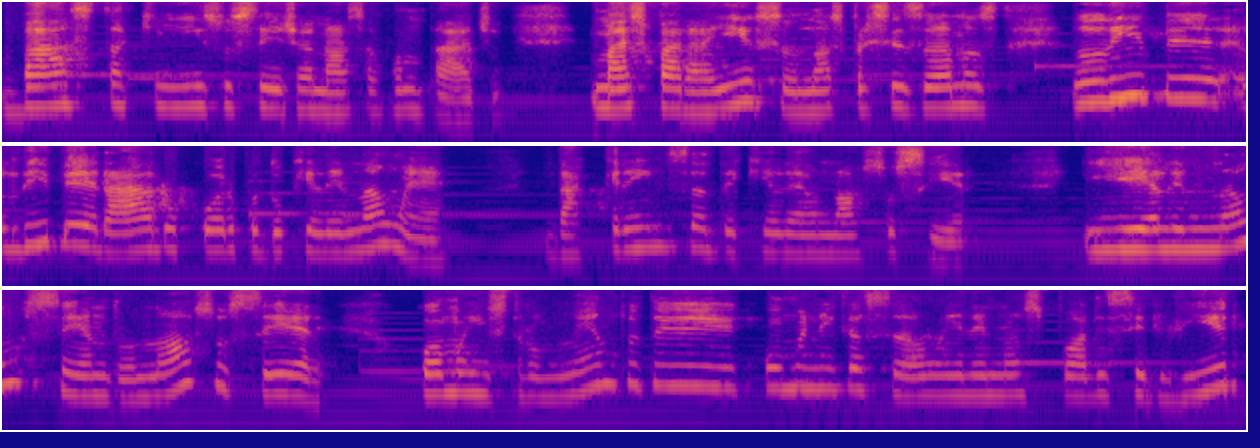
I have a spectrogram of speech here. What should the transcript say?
Basta que isso seja a nossa vontade. Mas para isso, nós precisamos liber, liberar o corpo do que ele não é, da crença de que ele é o nosso ser. E ele não sendo o nosso ser, como instrumento de comunicação, ele nos pode servir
